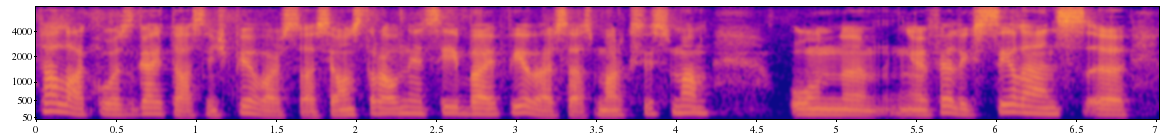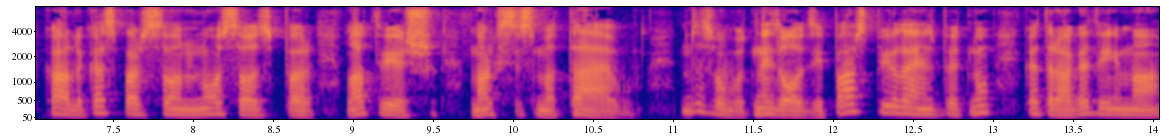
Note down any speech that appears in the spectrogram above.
Tālākos gaitās viņš pievērsās jaunstrauniecībai, pievērsās marksismam Un uh, Feliks Silēns uh, Kārli Kasparsonu nosauc par latviešu marksisma tēvu. Nu, tas varbūt nedaudz ir pārspīlējums, bet nu, katrā gadījumā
